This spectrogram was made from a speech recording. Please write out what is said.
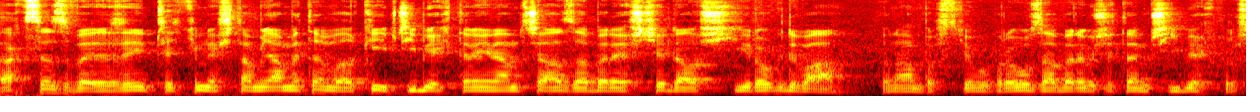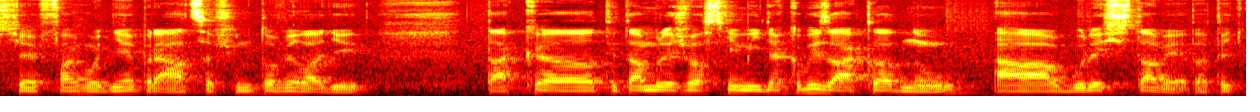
access verzi předtím, než tam děláme ten velký příběh, který nám třeba zabere ještě další rok, dva. To nám prostě opravdu zabere, že ten příběh prostě je fakt hodně práce, všechno to vyladit tak eh, ty tam budeš vlastně mít jakoby základnu a budeš stavět. A teď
